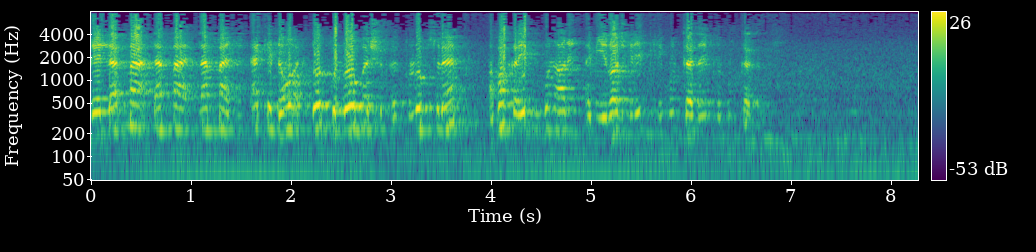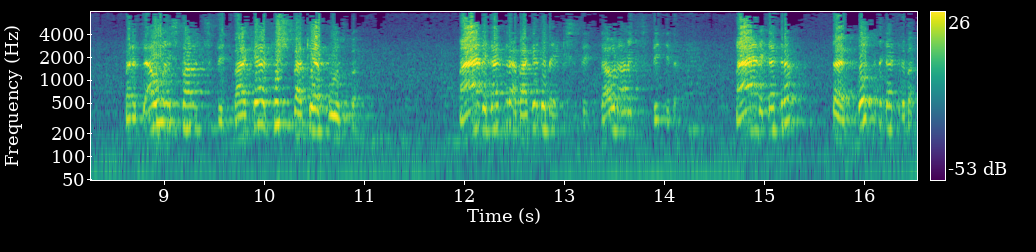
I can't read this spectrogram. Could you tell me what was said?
غير لما لما لما نتأكد إن هو دول كلهم كلهم سلام أفكر يمكن يكون أميراج يمكن يكون كذا يمكن يكون كذا. فانا في اول اسمها اكسبليت بعد كده تخش بعد كده فوز بقى. معايا دكاترة؟ بعد كده تبقى اكسبليت ده اول أنا اكسبليت ده. معايا دكاترة؟ طيب بص دكاتره بقى.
